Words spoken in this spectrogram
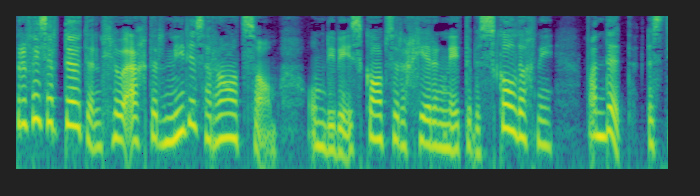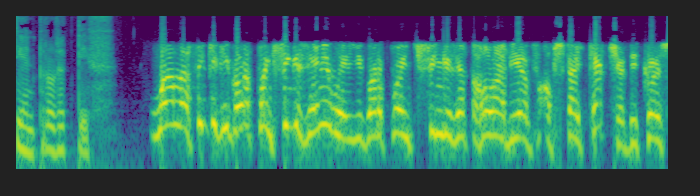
Professor Turton glo egter nie dis raadsaam om die Wes-Kaapse regering net te beskuldig nie, want dit is teenproduktief. Well, I think if you've got to point fingers anywhere, you've got to point fingers at the whole idea of, of state capture because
